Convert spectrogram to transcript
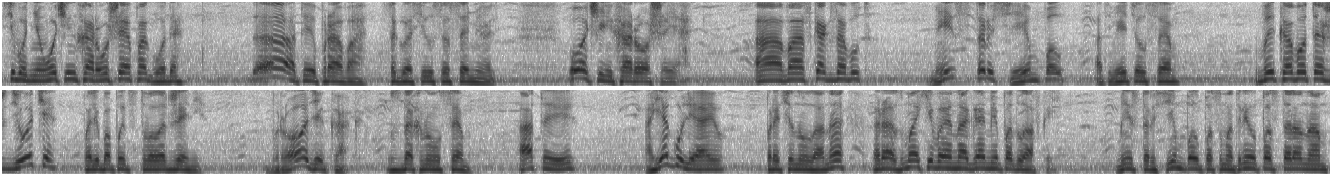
«Сегодня очень хорошая погода». «Да, ты права», — согласился Сэмюэль. «Очень хорошая». «А вас как зовут?» «Мистер Симпл», — ответил Сэм. «Вы кого-то ждете?» — полюбопытствовала Дженни. «Вроде как», — вздохнул Сэм. «А ты?» «А я гуляю», — протянула она, размахивая ногами под лавкой. Мистер Симпл посмотрел по сторонам.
